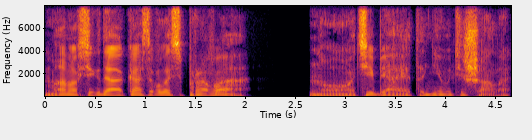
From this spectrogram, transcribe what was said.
Мама всегда оказывалась права, но тебя это не утешало.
